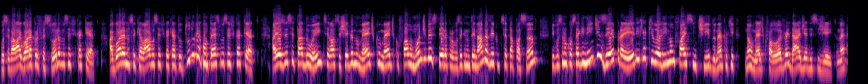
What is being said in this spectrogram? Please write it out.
Você vai lá, agora é professora, você fica quieto. Agora é não sei o que lá, você fica quieto. Tudo que acontece, você fica quieto. Aí, às vezes, você está doente, sei lá, você chega no médico e o médico fala um monte de besteira para você que não tem nada a ver com o que você está passando e você não consegue nem dizer para ele que aquilo ali não faz sentido, né? Porque, não, o médico falou, é verdade, é desse jeito, né?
